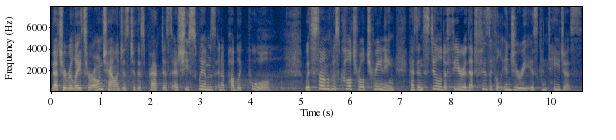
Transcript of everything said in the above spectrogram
Betcher relates her own challenges to this practice as she swims in a public pool, with some whose cultural training has instilled a fear that physical injury is contagious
